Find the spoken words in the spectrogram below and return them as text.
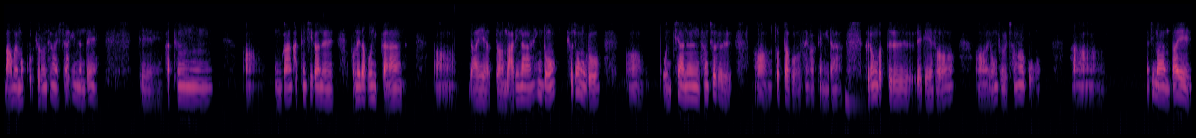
마음을 먹고 결혼 생활 시작했는데 이제 같은 어, 공간 같은 시간을 보내다 보니까 어, 나의 어떤 말이나 행동, 표정으로 어, 원치 않은 상처를 어, 줬다고 생각됩니다. 그런 것들에 대해서 어, 용서를 청하고 아, 하지만 나의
